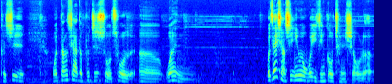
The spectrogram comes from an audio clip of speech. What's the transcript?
可是我当下的不知所措，呃，我很。我在想，是因为我已经够成熟了，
